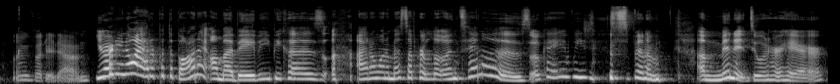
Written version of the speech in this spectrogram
Let me put her down. You already know I had to put the bonnet on my baby because I don't want to mess up her little antennas. Okay, we spent a, a minute doing her hair.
